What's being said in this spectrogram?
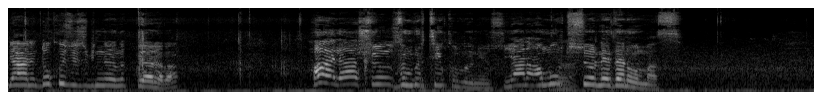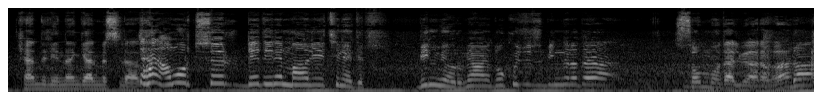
yani 900 bin liralık bir araba. Hala şu zımbırtıyı kullanıyorsun. Yani amortisör neden olmaz? Kendiliğinden gelmesi lazım. Yani amortisör dediğinin maliyeti nedir? Bilmiyorum. Yani 900 bin lirada Son model bir araba. da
